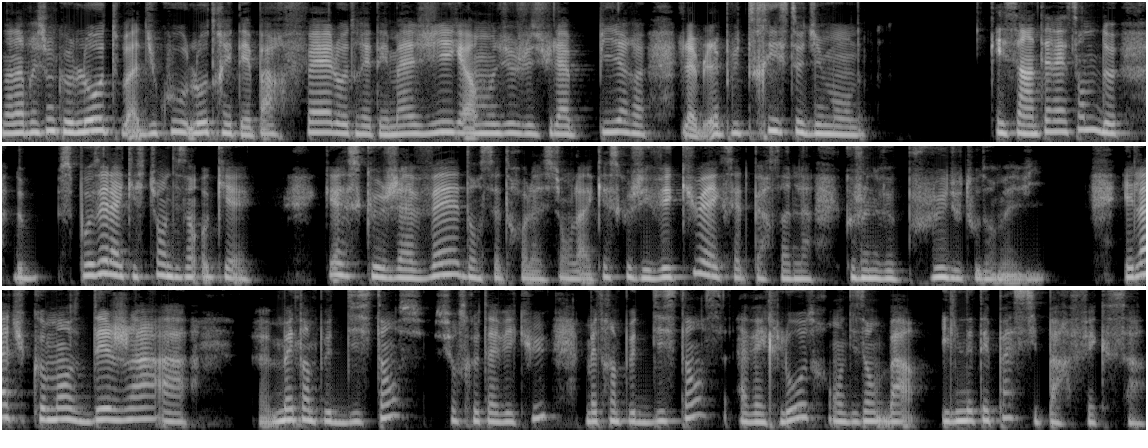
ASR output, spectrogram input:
l'impression que l'autre, bah, du coup, l'autre était parfait, l'autre était magique. Ah mon Dieu, je suis la pire, la, plus triste du monde. Et c'est intéressant de, de se poser la question en disant, ok, Qu'est-ce que j'avais dans cette relation-là? Qu'est-ce que j'ai vécu avec cette personne-là que je ne veux plus du tout dans ma vie? Et là, tu commences déjà à euh, mettre un peu de distance sur ce que tu as vécu, mettre un peu de distance avec l'autre en disant bah il n'était pas si parfait que ça.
